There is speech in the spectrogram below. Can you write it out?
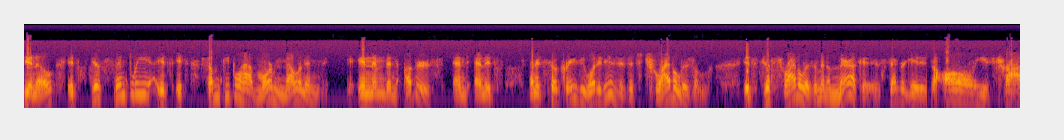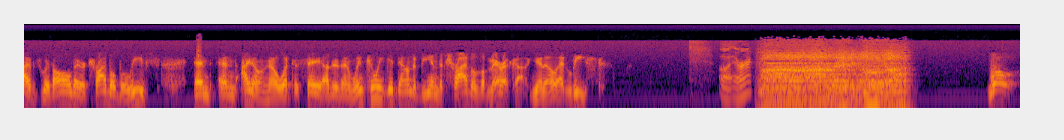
You know, it's just simply it's it's some people have more melanin in them than others, and and it's and it's so crazy. What it is is it's tribalism. It's just tribalism, and America is segregated into all these tribes with all their tribal beliefs. And and I don't know what to say other than when can we get down to being the tribe of America? You know, at least. Uh, Eric? Well,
